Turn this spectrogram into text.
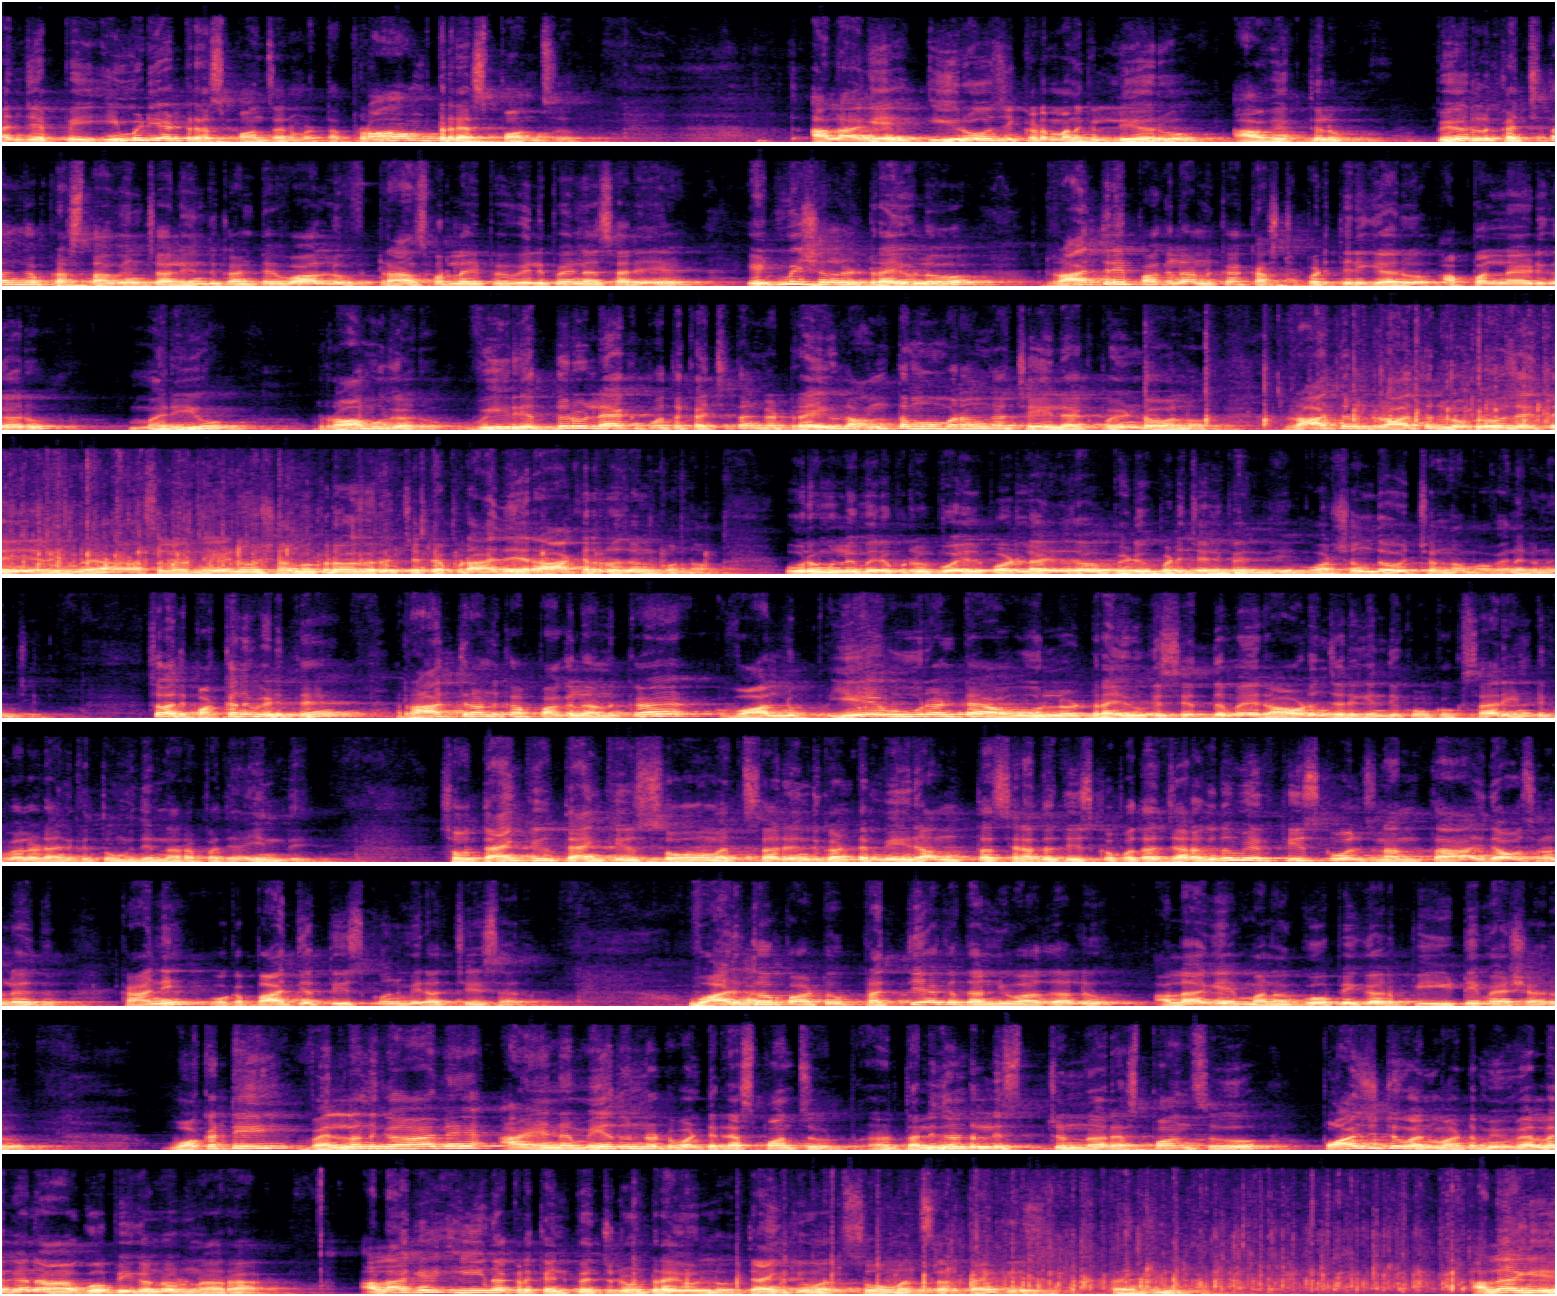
అని చెప్పి ఇమీడియట్ రెస్పాన్స్ అనమాట ప్రాంప్ట్ రెస్పాన్స్ అలాగే ఈరోజు ఇక్కడ మనకు లేరు. ఆ వ్యక్తులు పేర్లు ఖచ్చితంగా ప్రస్తావించాలి. ఎందుకంటే వాళ్ళు ట్రాన్స్ఫర్లు అయిపోయి వెళ్ళిపోయినా సరే అడ్మిషన్ల డ్రైవ్లో రాత్రి పగలనక కష్టపడి తిరిగారు అప్పలనాయుడు గారు మరియు రాము గారు. వీరిద్దరూ లేకపోతే ఖచ్చితంగా డ్రైవ్లు అంత ముమ్మరంగా చేయలేకపోయి ఉండేవాళ్ళం రాత్రి రాత్రులు ఒక రోజైతే అసలు నేను షణ్ముఖరావు గారు వచ్చేటప్పుడు అదే రాఖరి రోజు అనుకున్నాం. ఉరుములు మెరుపులు బోయలపాడులో ఏదో పిడుగుపడి చనిపోయింది. వర్షంతో వచ్చున్నాం మా వెనక నుంచి. సో అది పక్కన పెడితే రాత్రి అనక పగలనక వాళ్ళు ఏ ఊరంటే ఆ ఊర్లో డ్రైవ్కి సిద్ధమై రావడం జరిగింది. ఒక్కొక్కసారి ఇంటికి వెళ్ళడానికి తొమ్మిదిన్నర పది అయింది. So thank you thank you so much sir ఎందుకంటే మీరు అంత శ్రద్ధ తీసుకోకపోతే అది జరగదు. మీరు తీసుకోవాల్సిన అంత ఇది అవసరం లేదు. కానీ ఒక బాధ్యత తీసుకొని మీరు అది చేశారు. వారితో పాటు ప్రత్యేక ధన్యవాదాలు. అలాగే మన గోపి గారు పీఈటీ మేషారు. ఒకటి వెళ్ళనుగానే ఆయన మీద ఉన్నటువంటి రెస్పాన్స్ తల్లిదండ్రులు ఇస్తున్న రెస్పాన్స్ పాజిటివ్ అనమాట మేము వెళ్ళగానే "ఆ, ఉన్నారా? అలాగే ఈయన అక్కడ కనిపించడం డ్రైవర్లో. Thank you so much sir thank you thank you అలాగే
